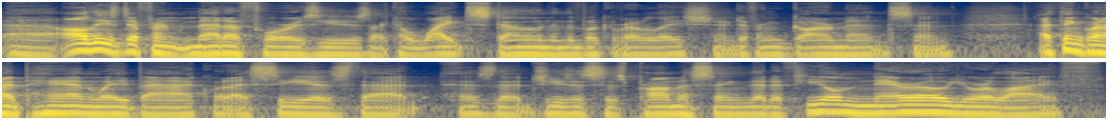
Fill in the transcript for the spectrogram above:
uh, all these different metaphors used, like a white stone in the Book of Revelation, or different garments. And I think when I pan way back, what I see is that is that Jesus is promising that if you'll narrow your life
